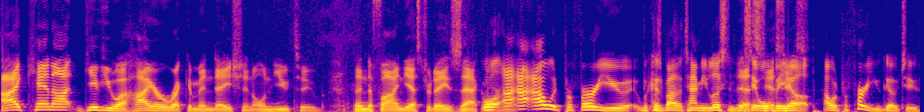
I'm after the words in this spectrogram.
I cannot give you a higher recommendation on YouTube than to find yesterday's Zach. well, I, I would prefer you because by the time you listen to this, Yes, it will yes, be yes. up. I would prefer you go to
